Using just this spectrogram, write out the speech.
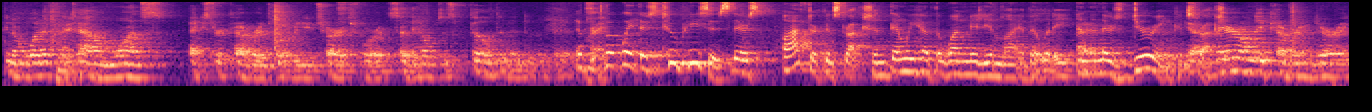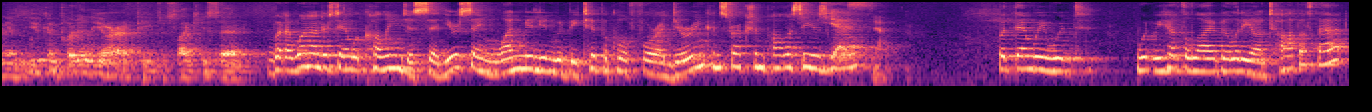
You know, what if the town wants extra coverage, what would you charge for it? So they don't just build it into the bid. But but wait, there's two pieces. There's after construction, then we have the 1 million liability, and then there's during Yeah, construction. they're only covering during, and you can put in the RFP, just like you said. But I want to understand what Colleen just said. You're saying 1 million would be typical for a during construction policy as well? Yes. Yeah. But then we would, would we have the liability on top of that?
